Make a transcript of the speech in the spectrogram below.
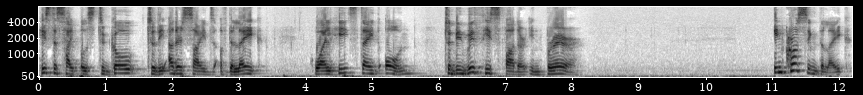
his disciples to go to the other side of the lake while he stayed on to be with his Father in prayer. In crossing the lake,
